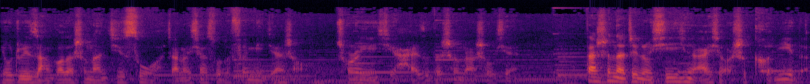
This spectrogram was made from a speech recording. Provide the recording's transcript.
有助于长高的生长激素啊、甲状腺素的分泌减少，从而引起孩子的生长受限。但是呢，这种心性矮小是可逆的，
